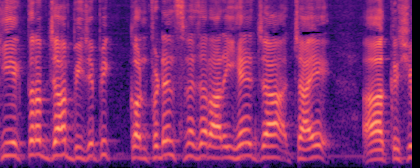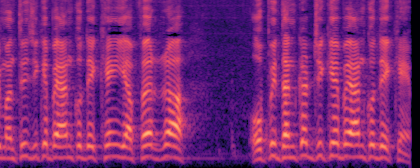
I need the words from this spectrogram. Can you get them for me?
कि एक तरफ़ जहाँ बीजेपी कॉन्फिडेंस नज़र आ रही है जहाँ चाहे कृषि मंत्री जी के बयान को देखें या फिर ओपी धनखड़ जी के बयान को देखें।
